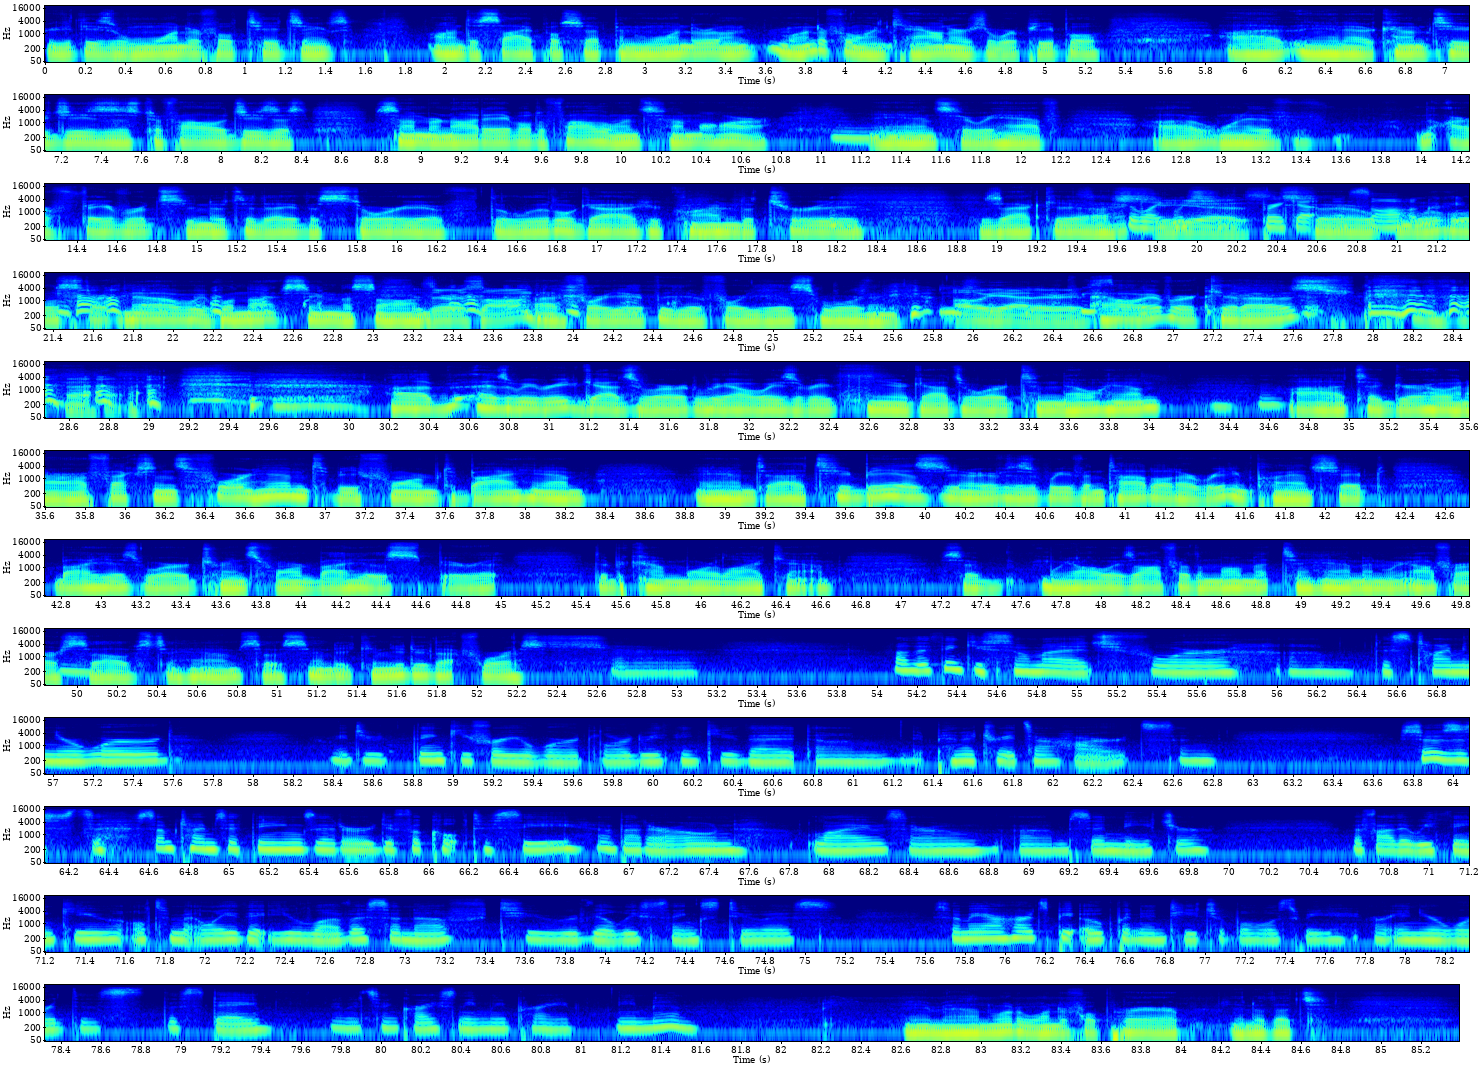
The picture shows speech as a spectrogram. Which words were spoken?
we get these wonderful teachings on discipleship and wonder, wonderful encounters where people, uh, you know, come to Jesus to follow Jesus. Some are not able to follow, and some are. And so we have uh, one of our favorites, you know, today the story of the little guy who climbed a tree, Zacchaeus. I feel like we should Yes. break out the So song. We'll, we'll start. No, we will not sing the song Is there a song? uh, for you for you this morning. oh yeah, there is. However, kiddos, uh, as we read God's word, we always read you know God's word to know Him, uh, to grow in our affections for Him, to be formed by Him, and uh, to be as you know as we've entitled our reading plan, shaped by His word, transformed by His Spirit, to become more like Him. So we always offer the moment to Him, and we offer ourselves to Him. So Cindy, can you do that for us? Sure. Father, thank you so much for um, this time in your word. We do thank you for your word, Lord. We thank you that um, it penetrates our hearts and shows us sometimes the things that are difficult to see about our own lives, our own um, sin nature. But Father, we thank you ultimately that you love us enough to reveal these things to us. So may our hearts be open and teachable as we are in your word this, this day. And it's in Christ's name we pray. Amen. Amen. What a wonderful prayer. You know, that's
